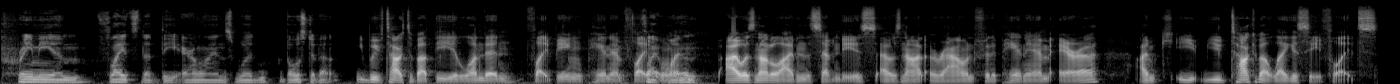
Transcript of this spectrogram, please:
premium flights that the airlines would boast about. We've talked about the London flight being Pan Am Flight, Flight 1. one. I was not alive in the 70s. I was not around for the Pan Am era. I'm you, you talk about legacy flights.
